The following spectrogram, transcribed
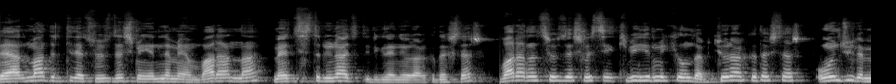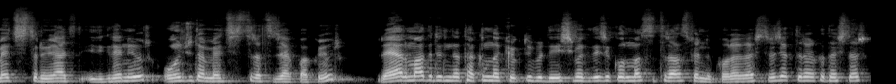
Real Madrid ile sözleşme yenilemeyen Varane'la Manchester United ilgileniyor arkadaşlar. Varane'ın sözleşmesi 2022 yılında bitiyor arkadaşlar. Oyuncu ile Manchester United ilgileniyor. Oyuncu da Manchester'a sıcak bakıyor. Real Madrid'in de takımda köklü bir değişime gidecek olması transferini kolaylaştıracaktır arkadaşlar.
